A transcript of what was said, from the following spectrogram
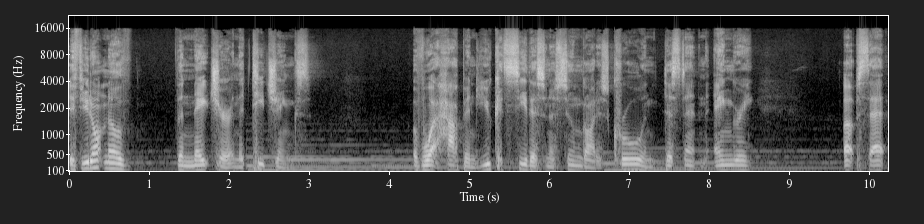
If you don't know the nature and the teachings of what happened, you could see this and assume God is cruel and distant and angry, upset,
